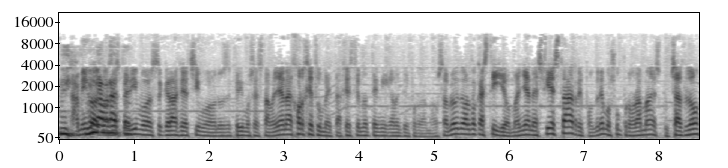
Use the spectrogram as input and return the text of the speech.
Amigos, nos despedimos. Gracias, Chimo. Nos despedimos esta mañana. Jorge Zumeta gestionó técnicamente el programa. Os habló Eduardo Castillo. Mañana es fiesta. Repondremos un programa. Escuchadlo.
